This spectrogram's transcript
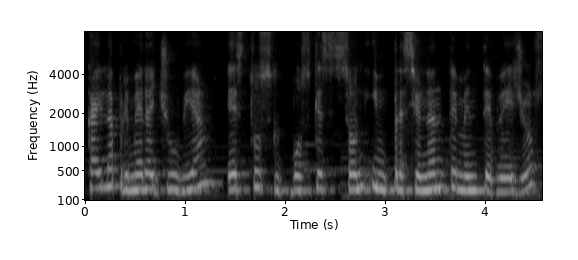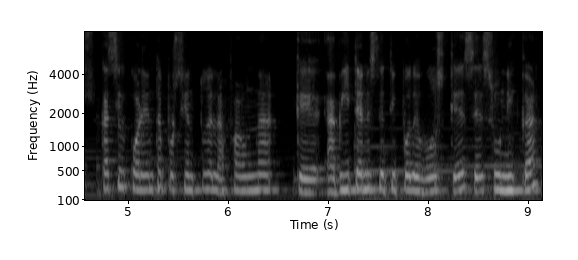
cae la primera lluvia, estos bosques son impresionantemente bellos. Casi el 40% de la fauna que habita en este tipo de bosques es única,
